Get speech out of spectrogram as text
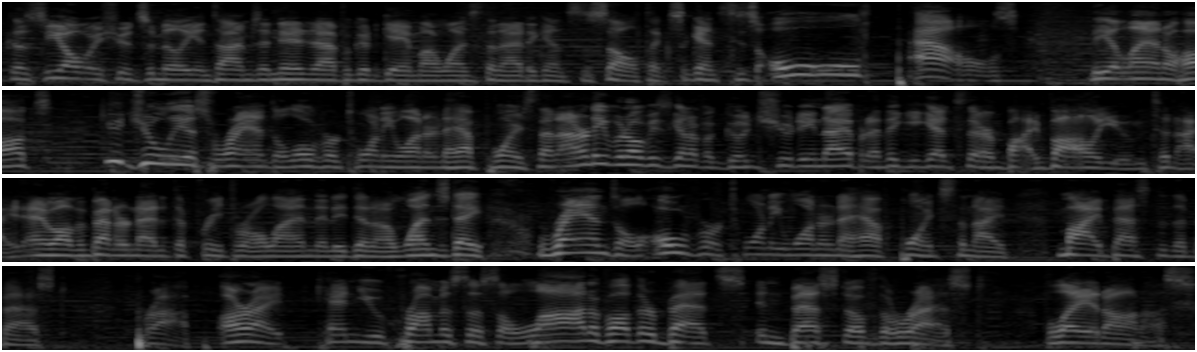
because he always shoots a million times and he didn't have a good game on Wednesday night against the Celtics against his old pals, the Atlanta Hawks. Give Julius Randle over 21 and a half points. Then I don't even know if he's going to have a good shooting night, but I think he gets there by volume tonight and he'll have a better night at the free throw line than he did on Wednesday. Randle over 21 and a half points tonight. My best of the best prop. All right, Ken, you've promised us a lot of other bets in best of the rest. Lay it on us.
